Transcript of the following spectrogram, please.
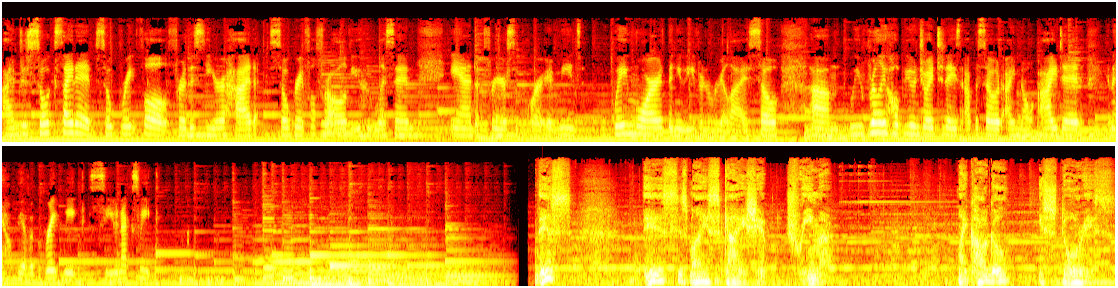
I'm just so excited, so grateful for this year ahead. So grateful for all of you who listen and for your support. It means way more than you even realize. So, um, we really hope you enjoyed today's episode. I know I did, and I hope you have a great week. See you next week. This, this is my skyship, Dreamer. My cargo is stories,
